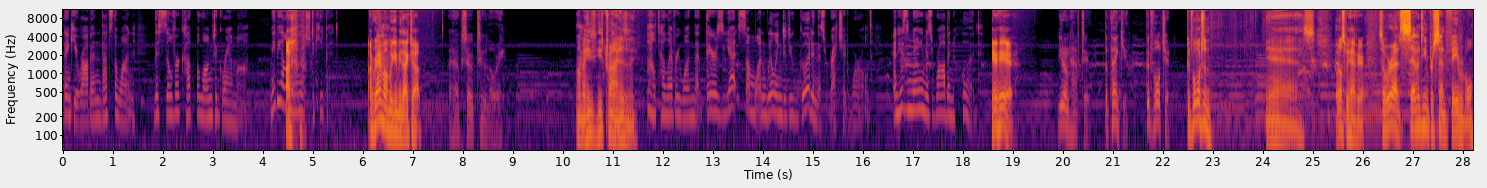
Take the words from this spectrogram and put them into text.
Thank you, Robin. That's the one. This silver cup belonged to Grandma. Maybe I'll I- manage to keep it. My grandma would give me that cup. I hope so too, Lori. I mean, he's, he's crying, isn't he? I'll tell everyone that there's yet someone willing to do good in this wretched world. And his name is Robin Hood. Here, here. You don't have to, but thank you. Good fortune. Good fortune. Yes. What else we have here? So we're at 17% favorable.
